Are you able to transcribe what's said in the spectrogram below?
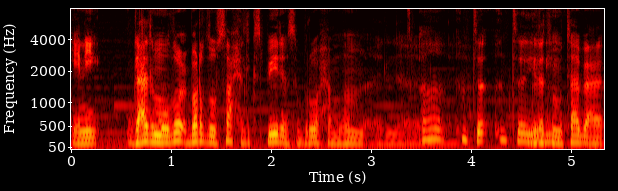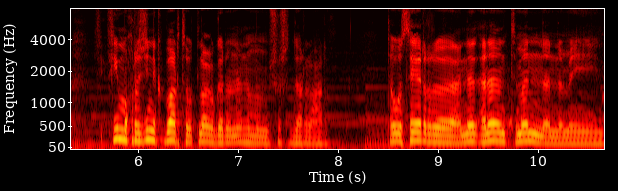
يعني قاعد الموضوع برضو صح ال experience بروحها مهمه ال- آه انت أنت يعني المتابعة. في- في مخرجين كبار تو طلعوا قالوا نحن ما نمشوش دار العرض. تو صير آه، أنا نتمنى إنه ما.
